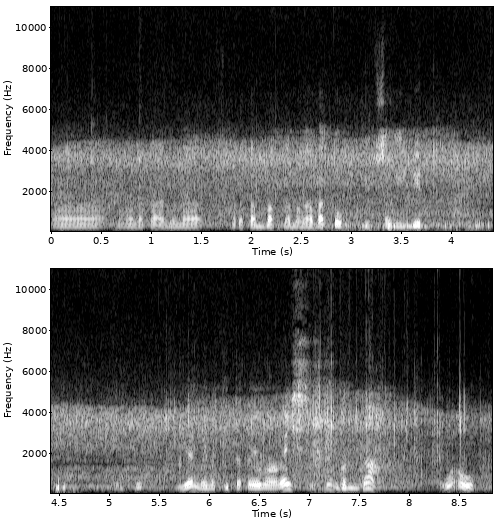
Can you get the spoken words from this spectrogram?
ah, mga nakaano na nakatambak na mga bato dito sa gilid. Okay. Yan, may nakita tayo mga guys. Ito, ganda. Wow.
